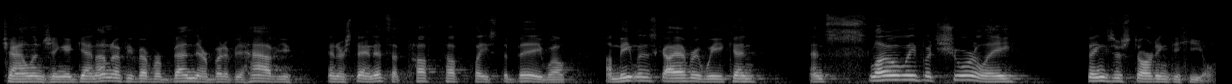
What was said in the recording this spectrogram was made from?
challenging again. I don't know if you've ever been there, but if you have, you understand it's a tough, tough place to be. Well, I'm meeting with this guy every weekend, and slowly but surely, things are starting to heal.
